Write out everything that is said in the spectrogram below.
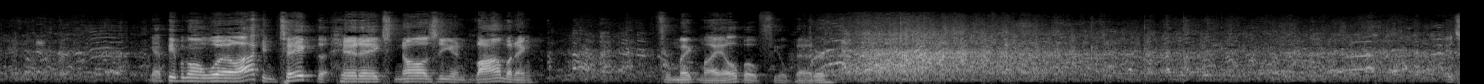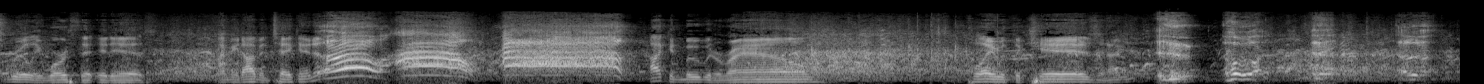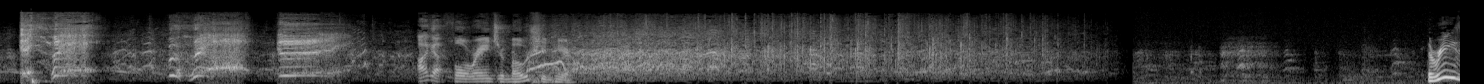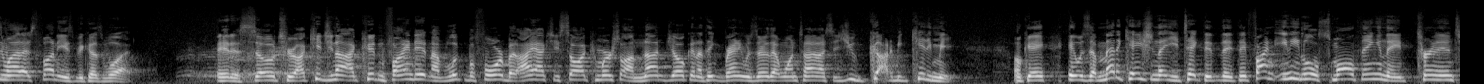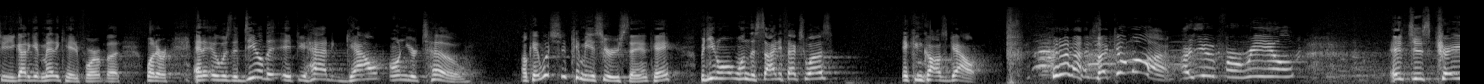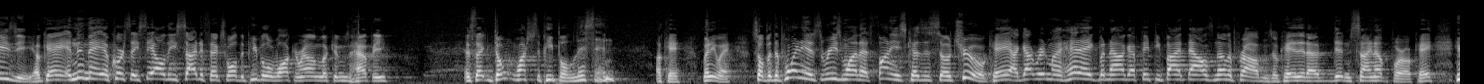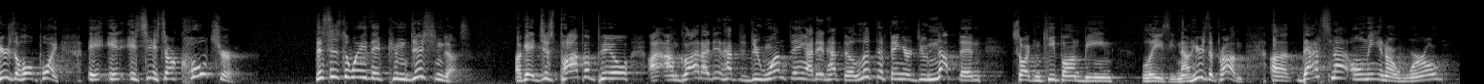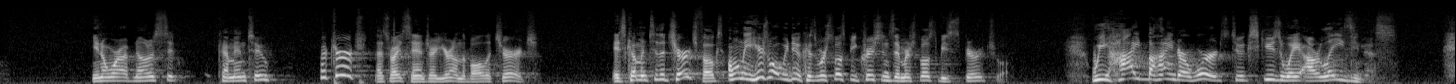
You got people going, well, I can take the headaches, nausea, and vomiting. It'll make my elbow feel better. It's really worth it. It is. I mean, I've been taking it. Oh! Oh! Oh! I can move it around, play with the kids, and I. I got full range of motion here. The reason why that's funny is because what? It is so true. I kid you not, I couldn't find it, and I've looked before, but I actually saw a commercial. I'm not joking. I think Brandy was there that one time. I said, You got to be kidding me. Okay? It was a medication that you take. They, they, they, find any little small thing and they turn it into, you got to get medicated for it, but whatever. And it was a deal that if you had gout on your toe, okay, which can be a serious thing, okay? But you know what one of the side effects was? It can cause gout. it's like, come on, are you for real? It's just crazy, okay? And then they, of course, they say all these side effects while the people are walking around looking happy. It's like, don't watch the people, listen. Okay, but anyway, so but the point is the reason why that's funny is because it's so true. Okay, I got rid of my headache, but now I got fifty-five thousand other problems. Okay, that I didn't sign up for. Okay, here's the whole point. It, it, it's it's our culture. This is the way they've conditioned us. Okay, just pop a pill. I, am glad I didn't have to do one thing. I didn't have to lift a finger, do nothing, so I can keep on being lazy. Now, here's the problem. Uh, that's not only in our world. You know where I've noticed it come into? The church. That's right, Sandra. You're on the ball of church. It's coming to the church, folks. Only here's what we do because we're supposed to be Christians and we're supposed to be spiritual. We hide behind our words to excuse away our laziness.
